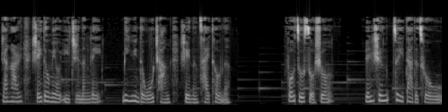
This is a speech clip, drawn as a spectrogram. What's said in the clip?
然而谁都没有预知能力，命运的无常，谁能猜透呢？佛祖所说。人生最大的错误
